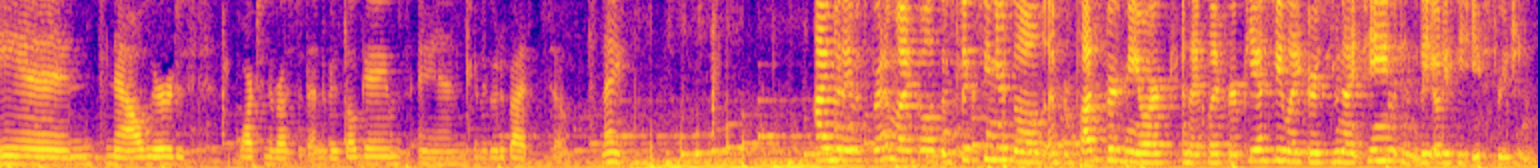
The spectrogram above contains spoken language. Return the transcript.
and now we're just watching the rest of the NWSL games and gonna go to bed. So, night. Hi, my name is Brenna Michaels. I'm 16 years old. I'm from Plattsburgh, New York, and I play for PFC Lakers U19 in the ODP East region.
